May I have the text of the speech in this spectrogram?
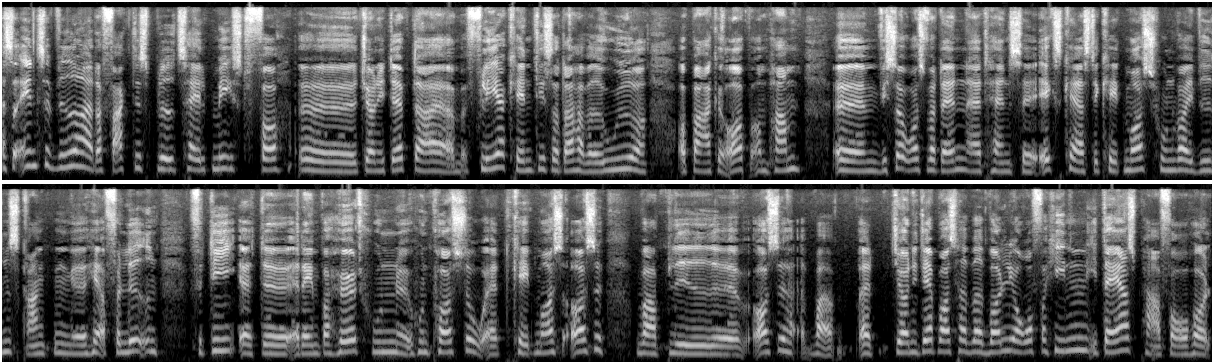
Altså indtil videre er der faktisk blevet talt mest for øh, Johnny Depp. Der er flere kendiser, der har været ude og, og bakke op om ham. Øh, vi så også, hvordan at hans øh, ekskæreste Kate Moss, hun var i vidensskranken øh, her forleden, fordi at, øh, at Amber Heard, hun, øh, hun påstod, at Kate Moss også var blevet, øh, også var, at Johnny Depp også havde været voldelig over for hende i deres parforhold.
